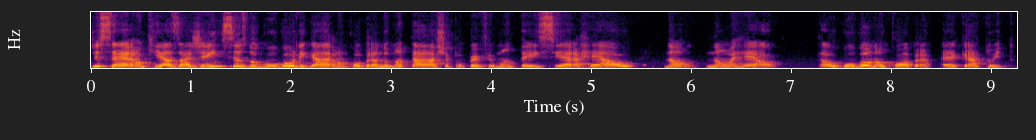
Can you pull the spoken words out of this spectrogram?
disseram que as agências do Google ligaram cobrando uma taxa para o perfil manter se era real. Não, não é real. Tá? O Google não cobra, é gratuito.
